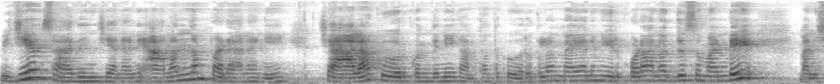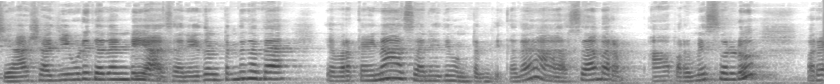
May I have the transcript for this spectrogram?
విజయం సాధించానని ఆనందం పడాలని చాలా కోరుకుంది. నీకు అంతంత కోరికలు ఉన్నాయని మీరు కూడా అనొద్దుసమండి మనిషి ఆశాజీవుడు కదండి. ఆశ అనేది ఉంటుంది కదా. ఎవరికైనా ఆశ అనేది ఉంటుంది కదా. ఆ ఆశ ఆ పరమేశ్వరుడు మరి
